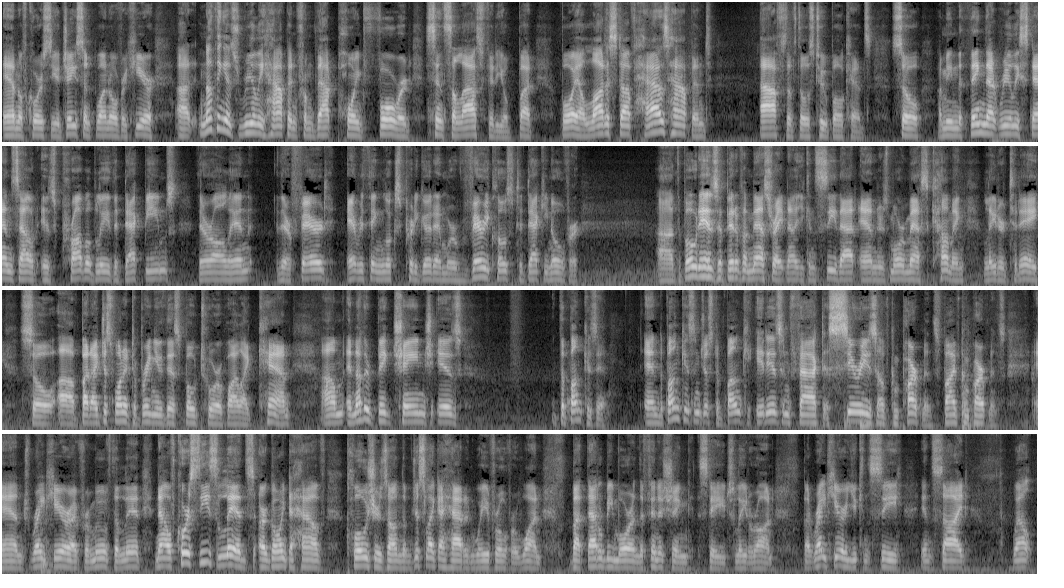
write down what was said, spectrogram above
and of course the adjacent one over here. Uh, nothing has really happened from that point forward since the last video, but boy, a lot of stuff has happened aft of those two bulkheads. So, I mean, the thing that really stands out is probably the deck beams. They're all in, they're faired, everything looks pretty good, and we're very close to decking over. Uh, the boat is a bit of a mess right now. You can see that, and there's more mess coming later today. So, uh, but I just wanted to bring you this boat tour while I can. Um, another big change is the bunk is in. And the bunk isn't just a bunk, it is in fact a series of compartments, five compartments. And right here I've removed the lid. Now of course these lids are going to have closures on them just like I had in Wave Rover 1, but that'll be more in the finishing stage later on. But right here you can see inside, well,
